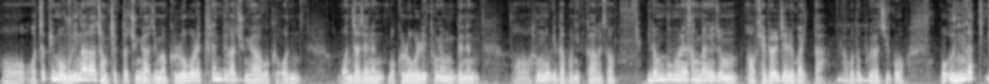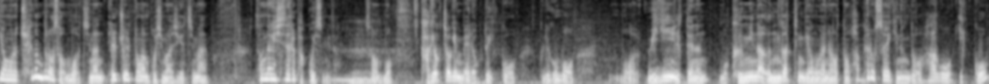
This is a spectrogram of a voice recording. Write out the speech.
어 어차피 뭐 우리나라 정책도 중요하지만 글로벌의 트렌드가 중요하고 그 원 원자재는 뭐 글로벌리 통용되는 어, 항목이다 보니까 그래서 이런 부분에 상당히 좀 어, 개별 재료가 있다라고도 음. 보여지고 뭐 은 같은 경우는 최근 들어서 뭐 지난 일주일 동안 보시면 아시겠지만 상당히 시세를 받고 있습니다. 음. 그래서 뭐 가격적인 매력도 있고 그리고 뭐뭐 뭐 위기일 때는 뭐 금이나 은 같은 경우에는 어떤 화폐로서의 기능도 하고 있고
